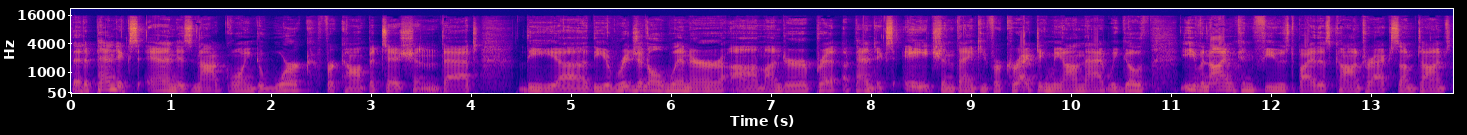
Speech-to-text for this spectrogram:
that Appendix N is not going to work for competition, that the uh, the original winner um, under Pre- Appendix H, and thank you for correcting me on that. We go, th- even I'm confused by this contract sometimes.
